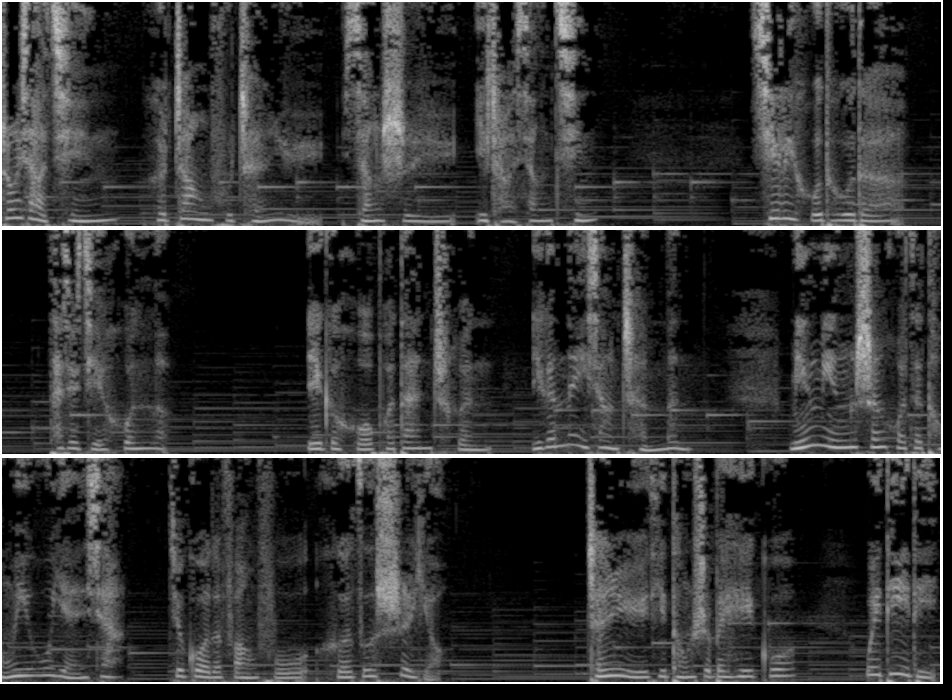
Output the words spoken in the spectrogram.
钟小琴和丈夫陈宇相识于一场相亲，稀里糊涂的，他就结婚了。一个活泼单纯，一个内向沉闷，明明生活在同一屋檐下，就过得仿佛合租室友。陈宇替同事背黑锅，为弟弟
